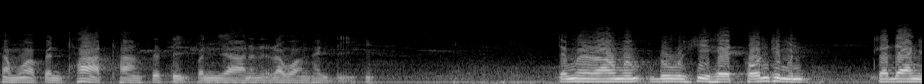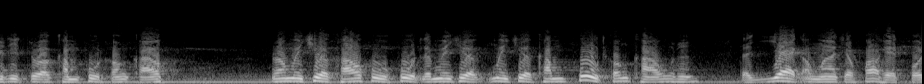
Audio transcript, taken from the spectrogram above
คำว่าเป็นทาสทางสติปัญญานั้นระวังให้ดีแต่เมื่อเรามาดูที่เหตุผลที่มัน แสดงอยู่ที่ตัวคำพูดของเขา เราไม่เชื่อเขาผู้พูดและไม่เชื่อไม่เชื่อคำพูดของเขานะแต่แยกออกมาเฉพาะเหตุผล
